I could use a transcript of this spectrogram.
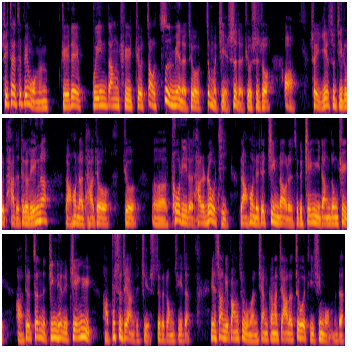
所以在这边我们。绝对不应当去就照字面的就这么解释的，就是说，哦，所以耶稣基督他的这个灵呢，然后呢，他就就呃脱离了他的肉体，然后呢就进到了这个监狱当中去，啊，就真的今天的监狱啊，不是这样子解释这个东西的。愿上帝帮助我们，像刚刚加了最后提醒我们的，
